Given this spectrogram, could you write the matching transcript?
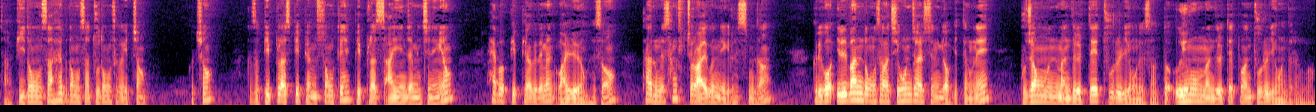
자, 비동사, 해부동사 두 동사가 있죠. 그렇죠? 그래서 B 플러스 PP 하면 수동태, B 플러스 ING 하면 진행형, have PP 하게 되면 완료형 해서 다 여러분들 상식적으로 알고 있는 얘기를 했습니다. 그리고 일반 동사가 지 혼자 할 수 있는 게 없기 때문에 부정문 만들 때 둘을 이용해서 또 의문 만들 때 또한 둘을 이용한다는 거.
